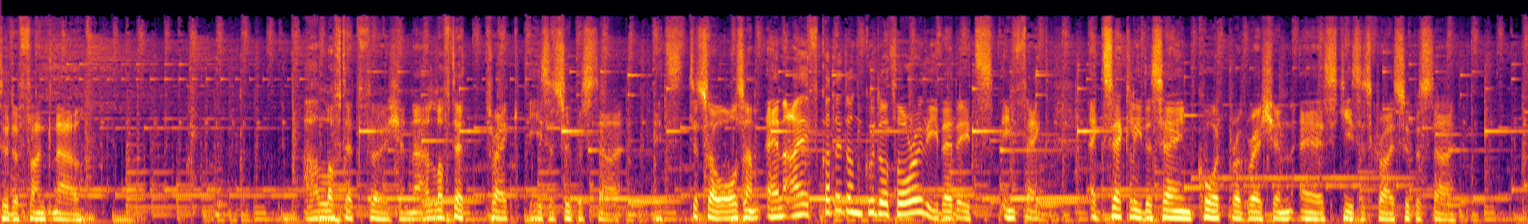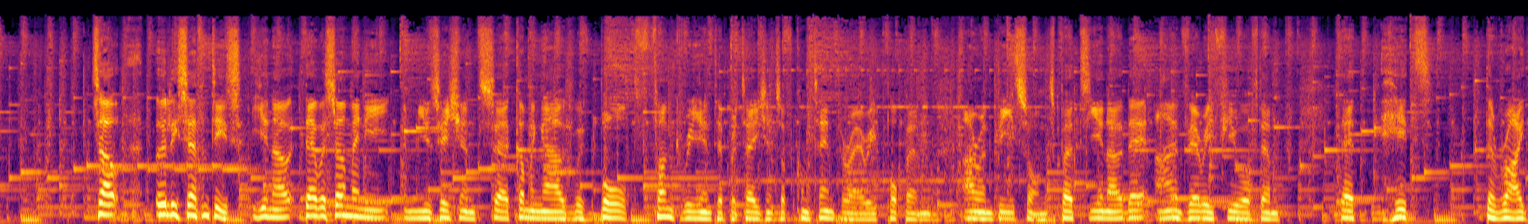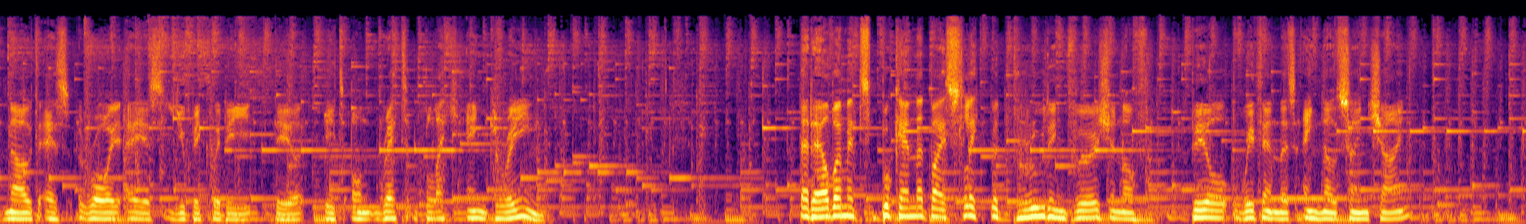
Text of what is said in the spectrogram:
Into the funk now. I love that version. I love that track. He's a superstar. It's just so awesome. And I've got it on good authority that it's, in fact, exactly the same chord progression as Jesus Christ Superstar. So, early 70s, you know, there were so many musicians uh, coming out with bold funk reinterpretations of contemporary pop and R&B songs, but you know, there are very few of them that hit the right note as Roy Ayers Ubiquity did on Red, Black and Green. That album, it's bookended by a slick but brooding version of Bill Withers' Ain't No Sunshine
